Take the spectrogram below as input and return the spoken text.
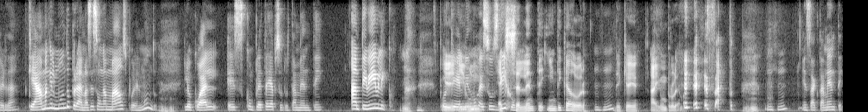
¿verdad? Que aman el mundo, pero además son amados por el mundo, lo cual es completa y absolutamente antibíblico, Ujú. porque Y- el mismo Jesús dijo. Excelente indicador de que hay un problema. Exacto. Exactamente.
